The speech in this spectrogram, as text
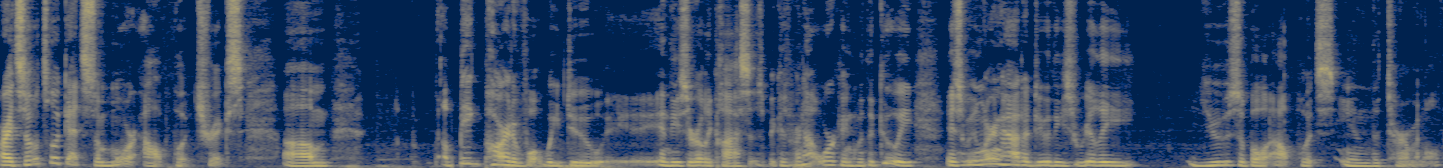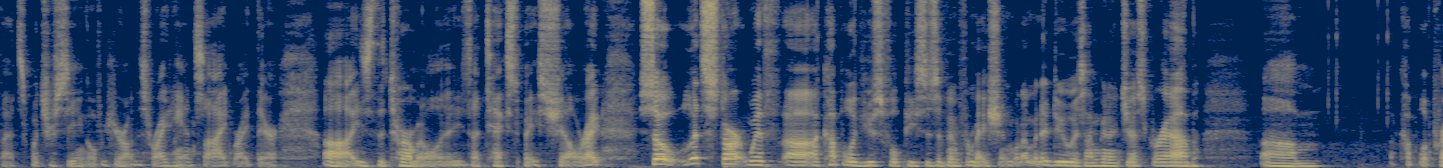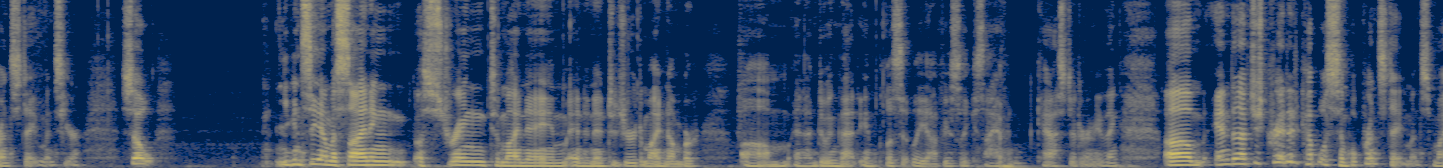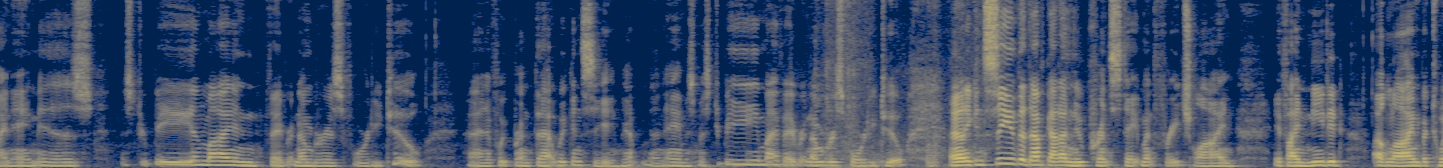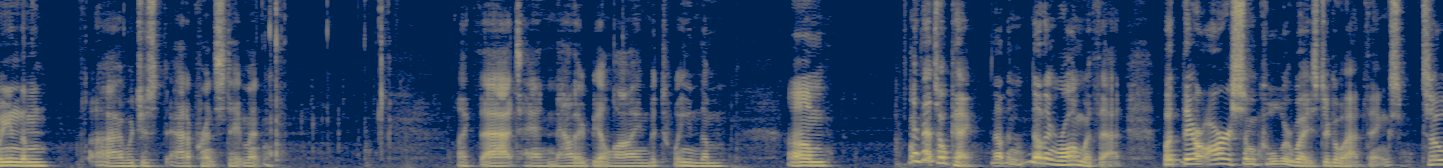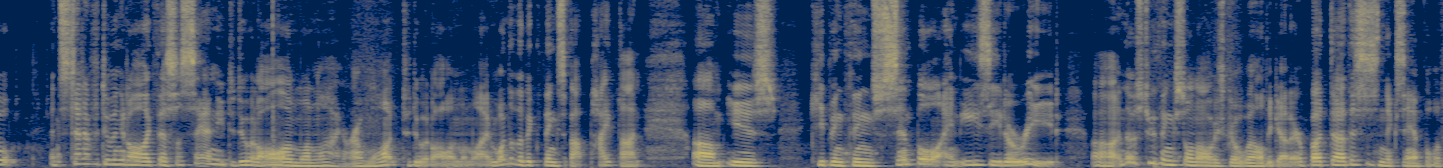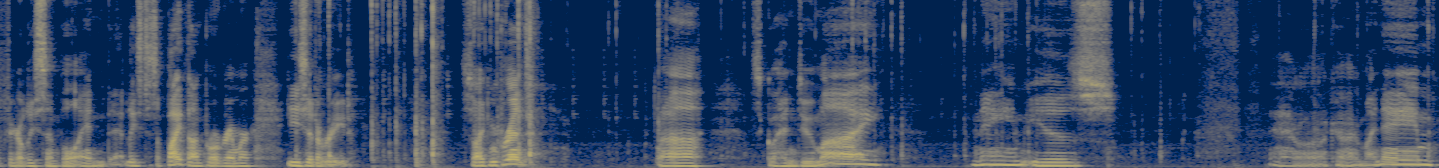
All right, so let's look at some more output tricks. Um, a big part of what we do in these early classes, because we're not working with a GUI, is we learn how to do these really usable outputs in the terminal. That's what you're seeing over here on this right-hand side right there uh, is the terminal. It's a text-based shell, right? So let's start with uh, a couple of useful pieces of information. What I'm going to do is I'm going to just grab um, a couple of print statements here. So you can see I'm assigning a string to my name and an integer to my number. Um, and I'm doing that implicitly, obviously, because I haven't cast it or anything. Um, and then I've just created a couple of simple print statements. My name is Mr. B, and my favorite number is 42. And if we print that, we can see, yep, my name is Mr. B, my favorite number is 42. And you can see that I've got a new print statement for each line. If I needed a line between them, I would just add a print statement like that, and now there'd be a line between them. Um, and that's okay. Nothing, nothing wrong with that. But there are some cooler ways to go at things. So instead of doing it all like this, let's say I need to do it all on one line, or I want to do it all on one line. One of the big things about Python um, is keeping things simple and easy to read. Uh, and those two things don't always go well together, but uh, this is an example of fairly simple and, at least as a Python programmer, easy to read. So I can print, uh, let's go ahead and do my name is, okay, my name,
